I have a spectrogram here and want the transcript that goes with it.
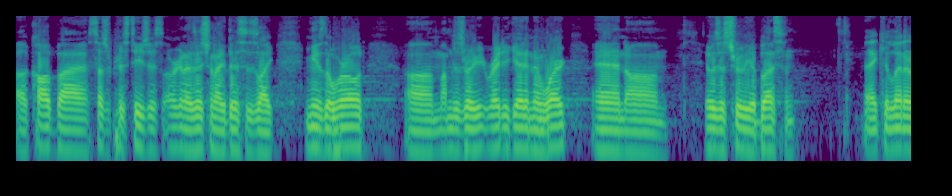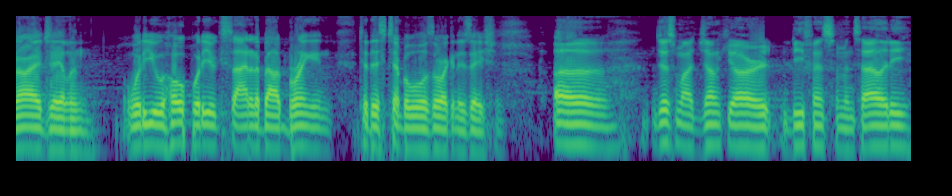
uh, called by such a prestigious organization like this is like it means the world. Um, I'm just ready, ready to get in and work, and um, it was just truly a blessing. Thank you, Leonard. All right, Jaylen, what do you hope? What are you excited about bringing to this Timberwolves organization? Uh, just my junkyard defensive mentality.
